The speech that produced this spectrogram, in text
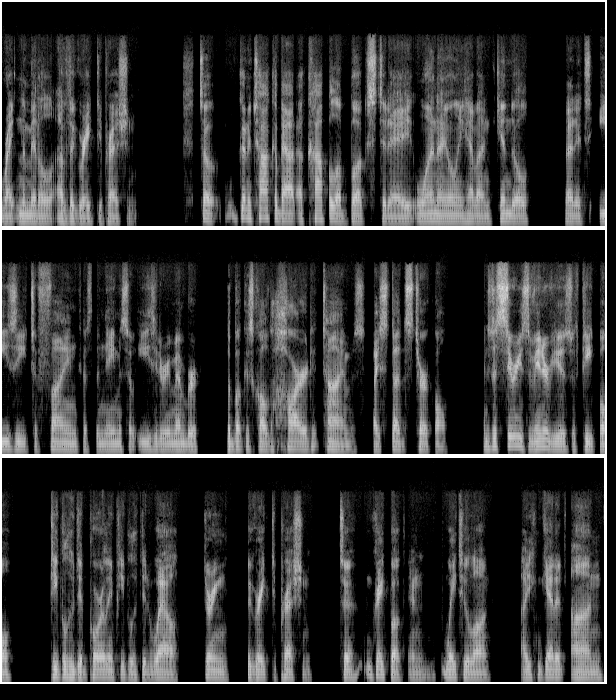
right in the middle of the Great Depression. So, I'm going to talk about a couple of books today. One I only have on Kindle but it's easy to find because the name is so easy to remember. The book is called Hard Times by Studs Terkel. And it's a series of interviews with people, people who did poorly and people who did well during the Great Depression. It's a great book and way too long. Uh, you can get it on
